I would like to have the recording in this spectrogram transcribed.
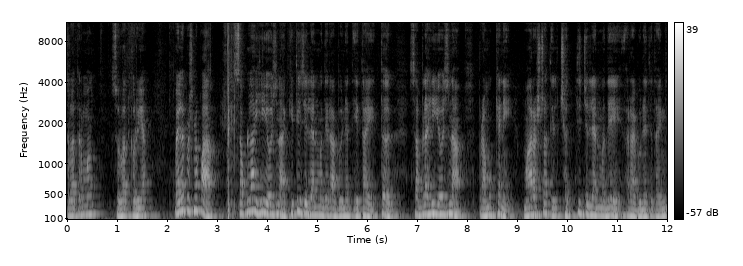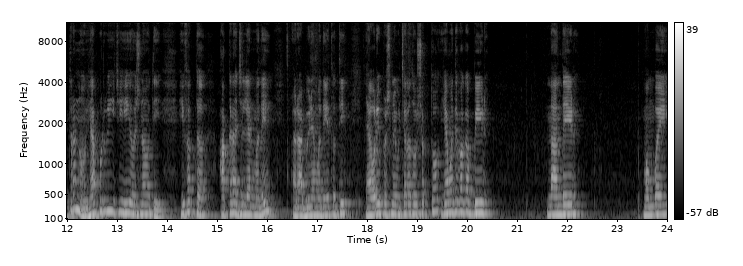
चला तर मग सुरुवात करूया. पहिला प्रश्न पहा. सबला ही योजना किती जिल्ह्यांमध्ये राबविण्यात येत आहे? तर सबला ही योजना प्रामुख्याने महाराष्ट्रातील छत्तीस जिल्ह्यांमध्ये राबविण्यात येत आहे. मित्रांनो ह्यापूर्वीची ही योजना होती. ही फक्त अकरा जिल्ह्यांमध्ये राबविण्यामध्ये येत होती. यावरही प्रश्न विचारला जाऊ शकतो. यामध्ये बघा बीड नांदेड मुंबई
